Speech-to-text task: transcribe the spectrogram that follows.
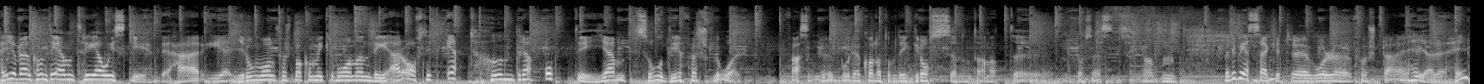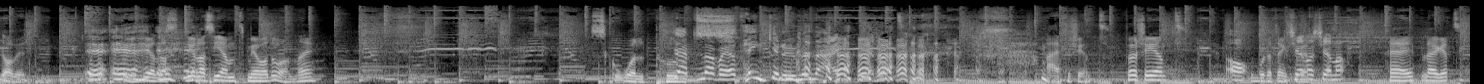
Hej och välkommen till en trea whisky. Det här är Jeroen Wolffers bakom mikrofonen. Det är avsnitt 180. Jämnt så det förslår. Fast nu borde jag kollat om det är gross eller något annat eh, grossest. Ja, mm. Men det vet säkert eh, vår eh, första hejare. Hej David! eh, delas, delas jämnt med vad då? Nej? Skålpuls. Jävlar vad jag tänker nu, men nej. Nej, för sent. För sent. Ja. Du borde Tjena, tjena. Hej, läget?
